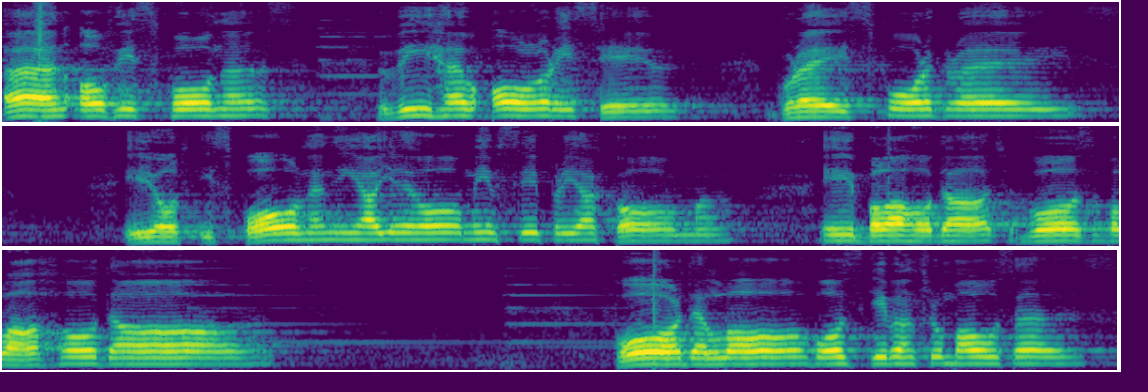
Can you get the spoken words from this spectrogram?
And of his fullness we have all received grace for grace. I od ispolnenia jeho my vsi priachom i blahodať voz blahodať. For the law was given through Moses,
